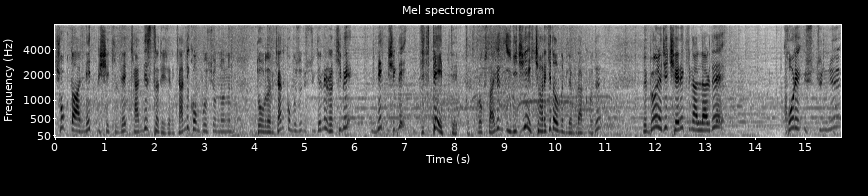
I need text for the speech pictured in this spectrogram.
çok daha net bir şekilde kendi stratejilerini, kendi kompozisyonlarının doğrularını, kendi kompozisyon üstünlüklerini rakibe net bir şekilde dikte etti. Rox Tigers EDG'ye hiç hareket alanı bile bırakmadı. Ve böylece çeyrek finallerde Kore üstünlüğü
